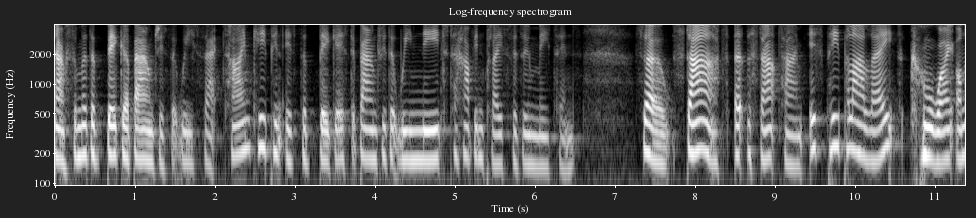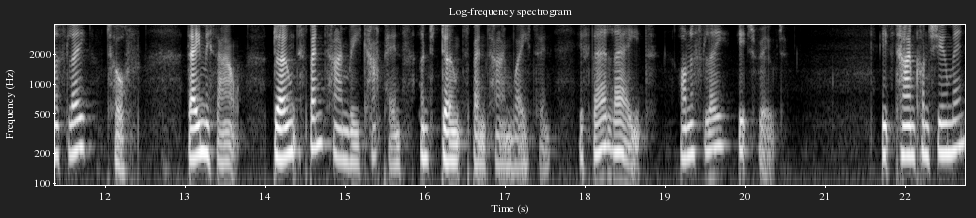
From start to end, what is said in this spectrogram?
Now, some of the bigger boundaries that we set, timekeeping is the biggest boundary that we need to have in place for Zoom meetings. So, start at the start time. If people are late, quite honestly, tough. They miss out. Don't spend time recapping and don't spend time waiting. If they're late, honestly, it's rude. It's time consuming.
